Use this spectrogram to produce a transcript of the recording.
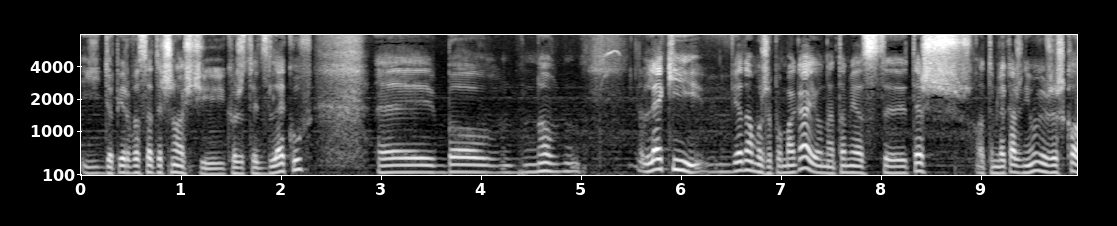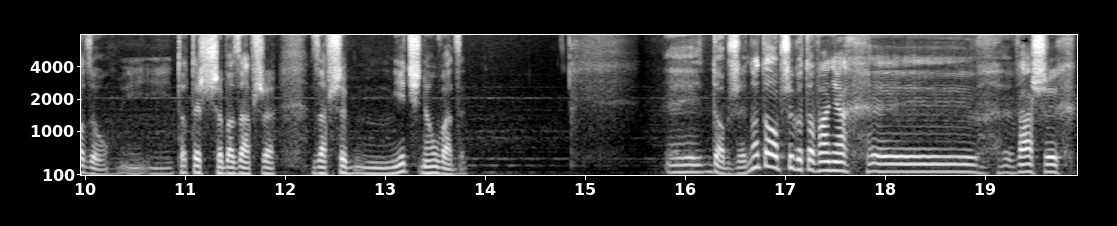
i dopiero w ostateczności korzystać z leków, yy, bo no, leki wiadomo, że pomagają, natomiast y, też o tym lekarze nie mówią, że szkodzą i, i to też trzeba zawsze, zawsze mieć na uwadze. Y, Dobrze, no to o przygotowaniach y, waszych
